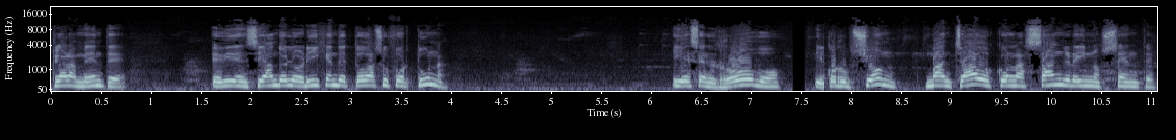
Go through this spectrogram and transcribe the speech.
claramente evidenciando el origen de toda su fortuna y es el robo y la corrupción manchados con la sangre inocente.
